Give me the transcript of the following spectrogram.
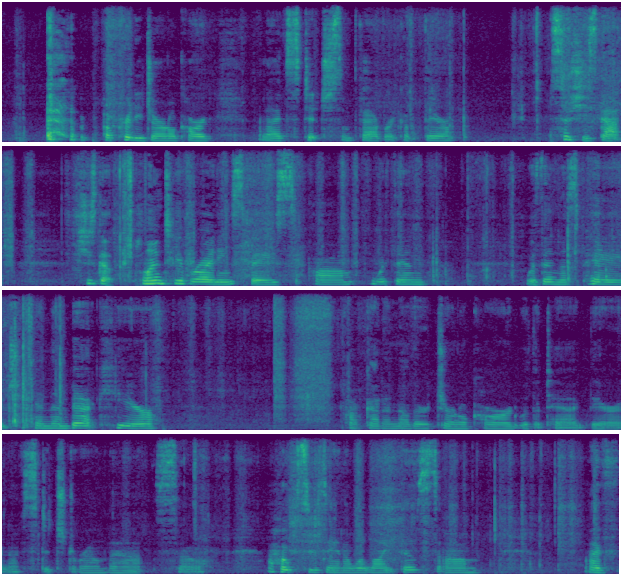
a pretty journal card. And I've stitched some fabric up there. So she's got She's got plenty of writing space um, within within this page. And then back here, I've got another journal card with a tag there, and I've stitched around that. So I hope Susanna will like this. Um, I've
